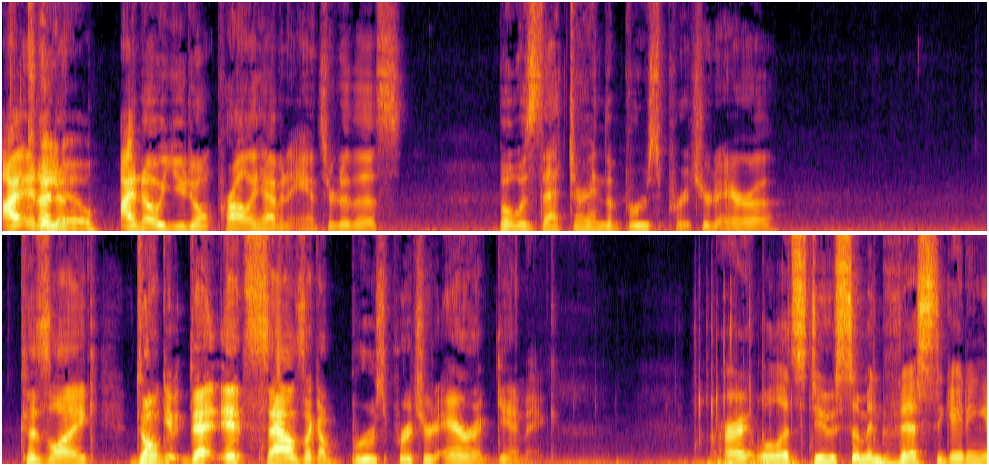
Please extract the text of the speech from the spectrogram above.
I and I know, I know you don't probably have an answer to this, but was that during the Bruce Pritchard era? Cause like, don't get that. It sounds like a Bruce Pritchard era gimmick. All right, well, let's do some investigating.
